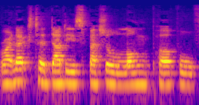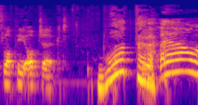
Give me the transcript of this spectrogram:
right next to Daddy's special long purple floppy object. What the hell?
